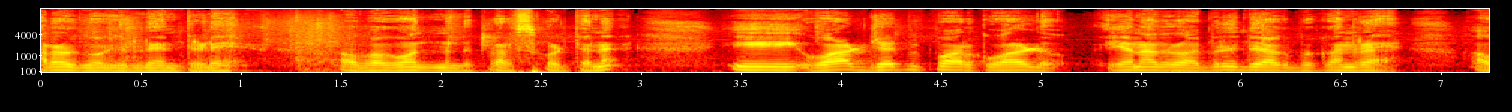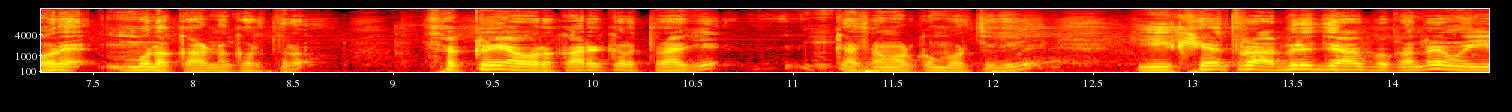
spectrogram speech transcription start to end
ಆರೋಗ್ಯವಾಗಿರಲಿ ಅಂತೇಳಿ ಆ ಭಗವಂತನಲ್ಲಿ ಪ್ರಾರ್ಥಿಸ್ಕೊಳ್ತೇನೆ. ಈ ward, J P park ward ಏನಾದರೂ ಅಭಿವೃದ್ಧಿ ಆಗಬೇಕಂದ್ರೆ ಅವರೇ ಮೂಲ ಕಾರಣಕರ್ತರು. ಸಕ್ರಿಯ ಅವರ ಕಾರ್ಯಕರ್ತರಾಗಿ ಕೆಲಸ ಮಾಡ್ಕೊಂಡು ಮಾಡ್ಕೊಂಬರ್ತಿದ್ದೀವಿ ಈ ಕ್ಷೇತ್ರ ಅಭಿವೃದ್ಧಿ ಆಗಬೇಕಂದ್ರೆ ಈ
